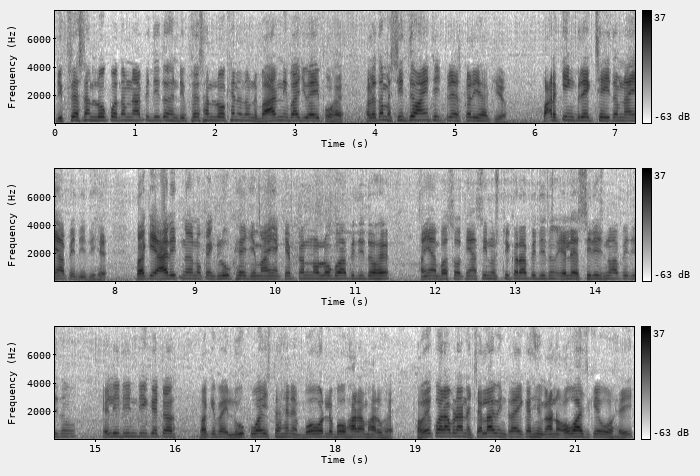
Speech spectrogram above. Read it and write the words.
ડિફ્રેશન લોક પર તમને આપી દીધો છે ને ડિફ્રેશન લોક છે ને તમને બહારની બાજુ આપ્યો છે. એટલે તમે સીધો અહીંથી જ પ્રેસ કરી શક્યો પાર્કિંગ બ્રેક છે એ તમને અહીંયા આપી દીધી છે. બાકી આ રીતનાનો કંઈક લુક છે જેમાં અહીંયા કેપ્ટનનો લોગો આપી દીધો છે. અહીંયા બસો ત્યાંસીનું સ્ટીકર આપી દીધું એલએસ સિરીઝનું આપી દીધું એલઈડી ઇન્ડિકેટર બાકી ભાઈ લુક વાઇઝ તો છે ને બહુ એટલે બહુ સારામાં સારું છે. હવે એકવાર આપણે આને ચલાવીને ટ્રાય કર્યું કે આનો અવાજ કેવો છે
